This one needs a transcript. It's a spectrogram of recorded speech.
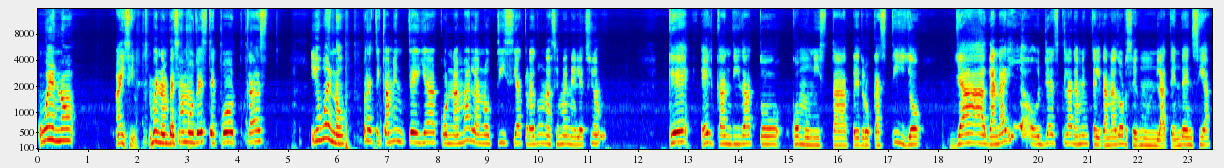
Bueno, ahí sí. Bueno, empezamos este podcast. Y bueno, prácticamente ya con la mala noticia tras una semana de elección, que el candidato comunista Pedro Castillo ya ganaría o ya es claramente el ganador según la tendencia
